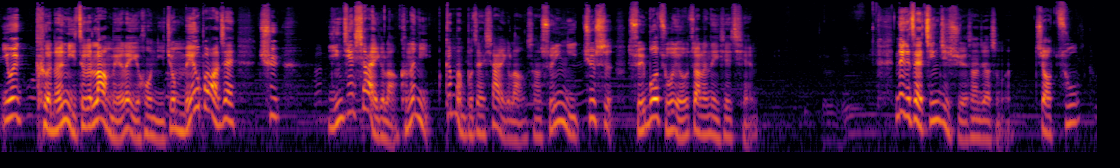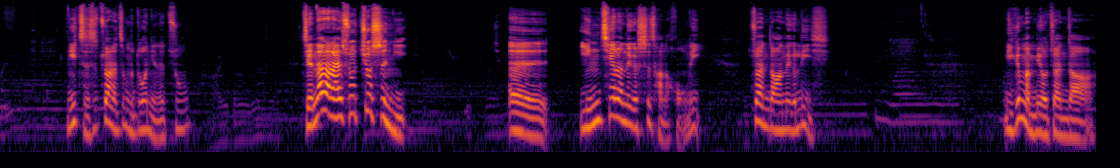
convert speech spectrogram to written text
因为可能你这个浪没了以后，你就没有办法再去迎接下一个浪，可能你根本不在下一个浪上，所以你就是随波逐流赚了那些钱。那个在经济学上叫什么？叫猪。你只是赚了这么多年的猪。简单的来说，就是你，呃，迎接了那个市场的红利，赚到那个利息，你根本没有赚到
